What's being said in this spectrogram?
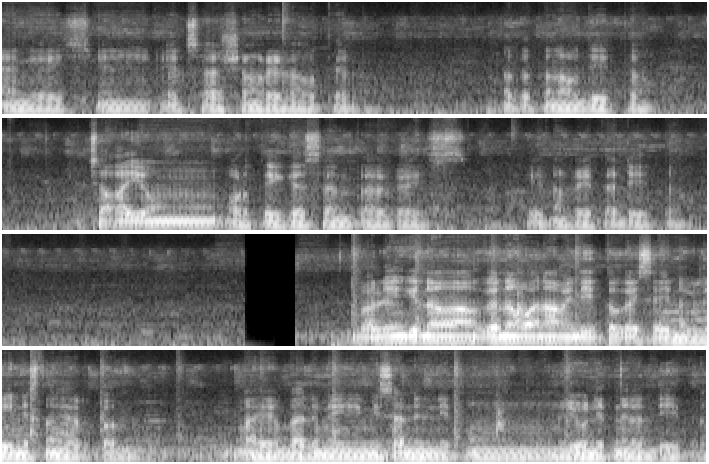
Ayan guys, yun, it's a Shangri-La Hotel. Natatanaw dito. At saka yung Ortigas Center guys. Kitang kita dito. Bali yung ginawa, ginawa namin dito guys ay naglinis ng aircon. May, bali may misanin itong unit nila dito.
